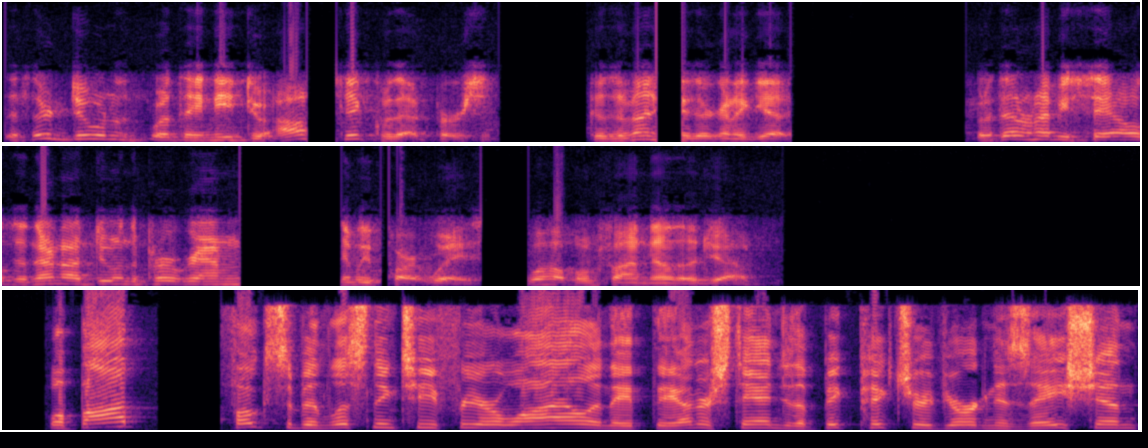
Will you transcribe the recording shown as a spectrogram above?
If they're doing what they need to, I'll stick with that person because eventually they're going to get it. But if they don't have any sales and they're not doing the program, then we part ways. We'll help them find another job. Well, Bob, folks have been listening to you for a while and they, they understand the big picture of your organization.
